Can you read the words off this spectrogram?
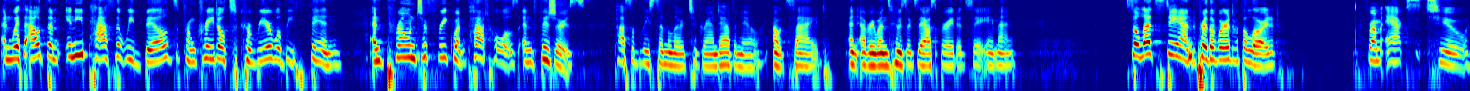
And without them, any path that we build from cradle to career will be thin and prone to frequent potholes and fissures, possibly similar to Grand Avenue outside. And everyone who's exasperated say amen. So let's stand for the word of the Lord from Acts 2.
